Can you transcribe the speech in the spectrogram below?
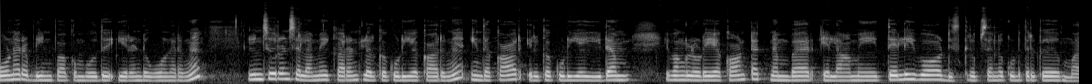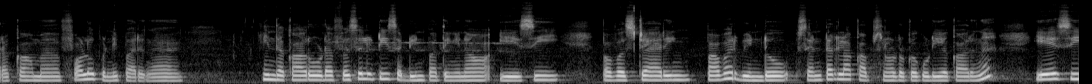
ஓனர் அப்படின்னு பார்க்கும்போது இரண்டு ஓனருங்க இன்சூரன்ஸ் எல்லாமே கரண்ட்டில் இருக்கக்கூடிய காருங்க. இந்த கார் இருக்கக்கூடிய இடம் இவங்களுடைய காண்டாக்ட் நம்பர் எல்லாமே தெளிவாக டிஸ்கிரிப்ஷனில் கொடுத்துருக்கு. மறக்காமல் ஃபாலோ பண்ணி பாருங்கள் இந்த காரோட ஃபெசிலிட்டிஸ் அப்படின்னு பார்த்தீங்கன்னா AC power steering power window centre lock ஆப்ஷனோடு இருக்கக்கூடிய காருங்க. ஏசி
